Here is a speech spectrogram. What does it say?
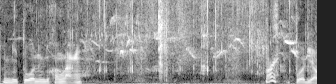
ไม่มีตัวนึงอยู่ข้างหลังไปตัวเดียว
